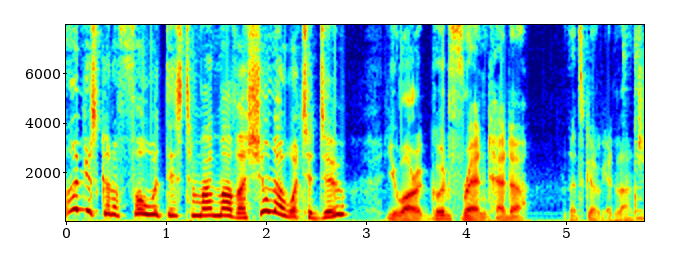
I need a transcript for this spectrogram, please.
I'm just going to forward this to my mother. She'll know what to do. You are a good friend, Hedda. Let's go get lunch.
